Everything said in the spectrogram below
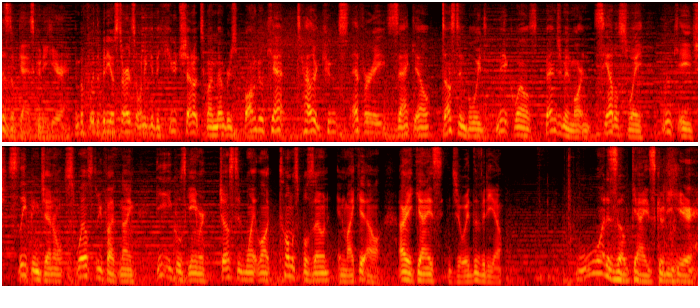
is up guys, Cody here, and before the video starts I want to give a huge shout out to my members Bongo Cat, Tyler Coots, FRA, Zach L, Dustin Boyd, Nick Wells, Benjamin Martin, Seattle Sway, Luke H, Sleeping General, Swales359, The Equals Gamer, Justin Whitelock, Thomas Bolzone, and Micah L. Alright guys, enjoy the video. What is up guys, Cody here,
